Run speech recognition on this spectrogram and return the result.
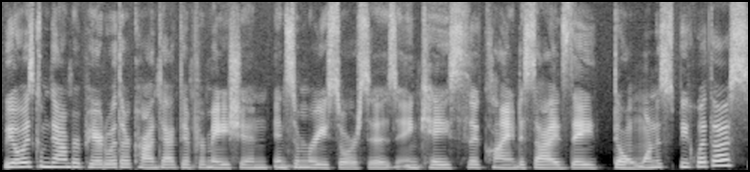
We always come down prepared with our contact information and some resources in case the client decides they don't want to speak with us.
